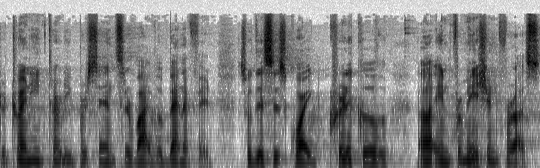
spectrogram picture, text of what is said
to 20, 30% survival benefit. So this is quite critical uh, information for us.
